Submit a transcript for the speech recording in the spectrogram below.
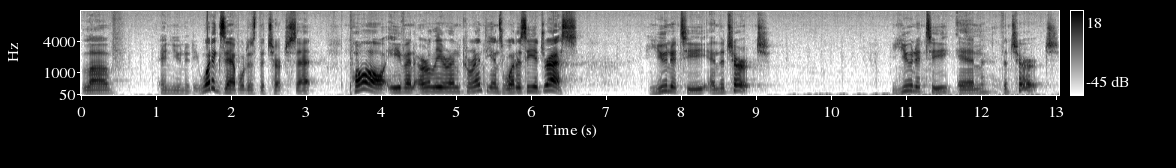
Love and unity. What example does the church set? Paul, even earlier in Corinthians, what does he address? Unity in the church. Unity in the church.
